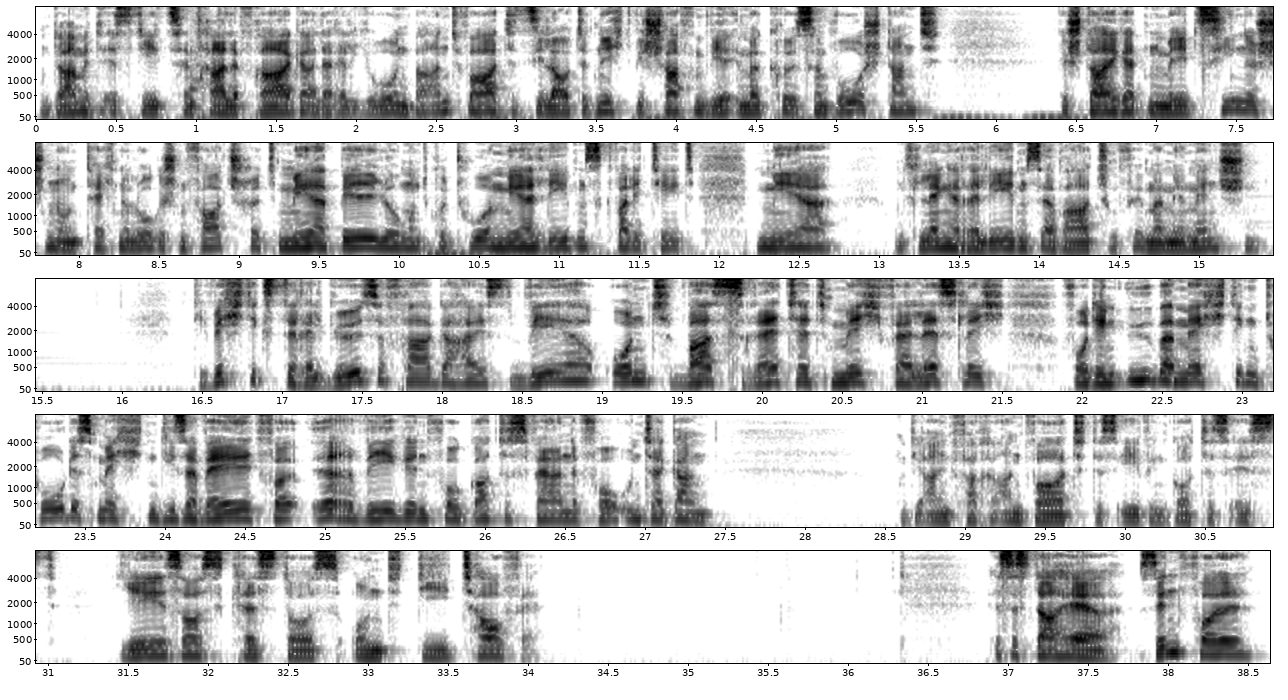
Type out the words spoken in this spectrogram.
Und damit ist die zentrale Frage aller Religionen beantwortet. Sie lautet nicht, wie schaffen wir immer größeren Wohlstand, gesteigerten medizinischen und technologischen Fortschritt, mehr Bildung und Kultur, mehr Lebensqualität, mehr und längere Lebenserwartung für immer mehr Menschen. Die wichtigste religiöse Frage heißt, wer und was rettet mich verlässlich vor den übermächtigen Todesmächten dieser Welt, vor Irrwegen, vor Gottesferne, vor Untergang? Und die einfache Antwort des ewigen Gottes ist Jesus Christus und die Taufe. Es ist daher sinnvoll,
